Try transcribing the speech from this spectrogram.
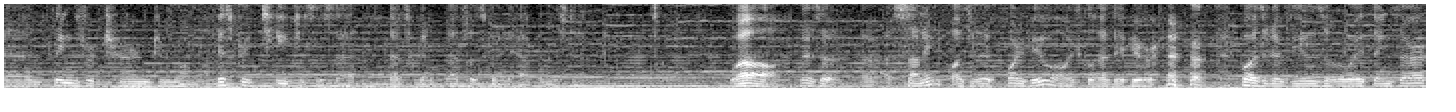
and, and things return to normal. History teaches us that. That's gonna, that's what's going to happen this time. Well, there's a, a, a sunny, positive point of view. Always glad to hear positive views of the way things are.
